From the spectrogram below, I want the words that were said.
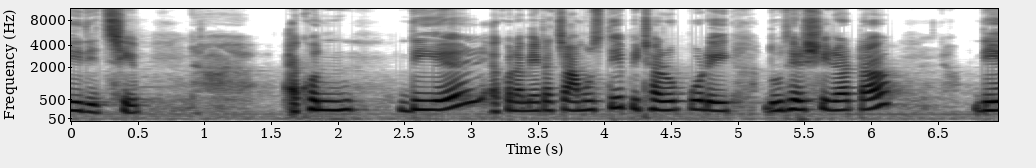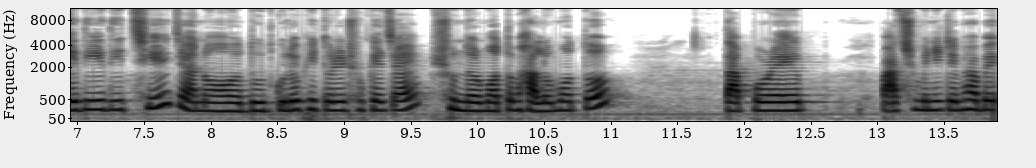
দিয়ে দিচ্ছি। এখন দিয়ে, এখন আমি একটা চামচ দিয়ে পিঠার উপর দুধের শিরাটা দিয়ে দিয়ে দিচ্ছি যেন দুধগুলো ভিতরে ঢুকে যায় সুন্দর মতো, ভালো মতো। তারপরে পাঁচ মিনিট এভাবে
